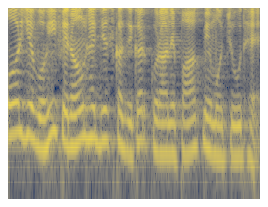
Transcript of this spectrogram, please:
और ये वही फ़िरौन है जिसका ज़िक्र कुरान पाक में मौजूद है।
